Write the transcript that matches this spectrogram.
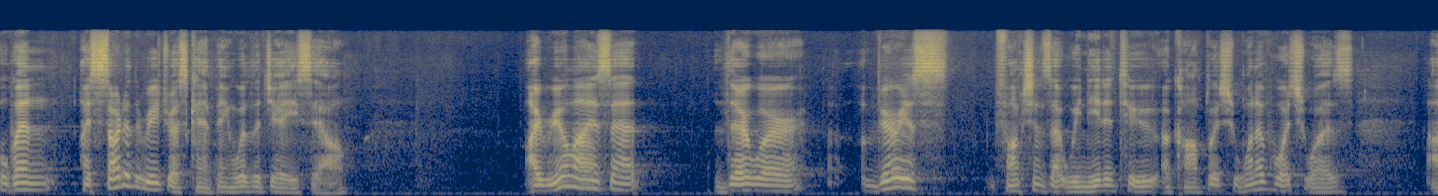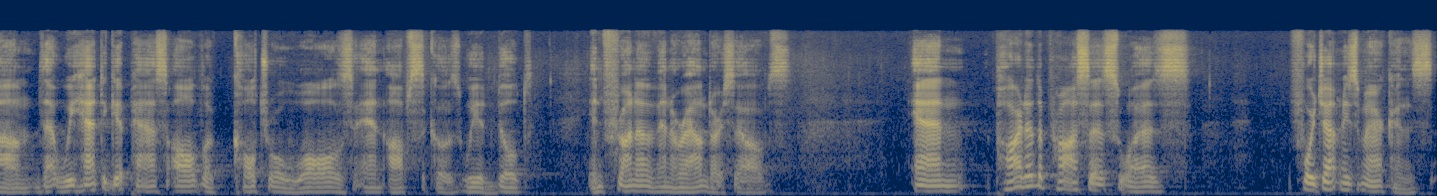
when I started the redress campaign with the JACL, I realized that there were various functions that we needed to accomplish, one of which was um, that we had to get past all the cultural walls and obstacles we had built in front of and around ourselves. And part of the process was for Japanese Americans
